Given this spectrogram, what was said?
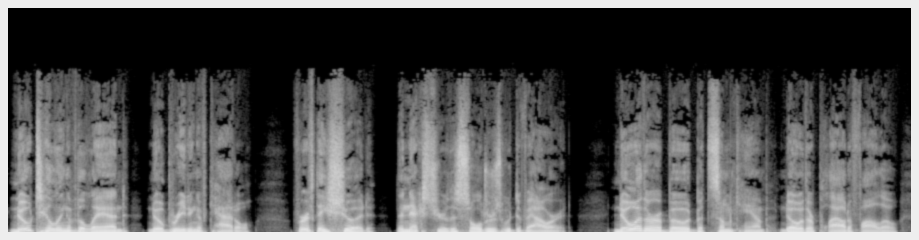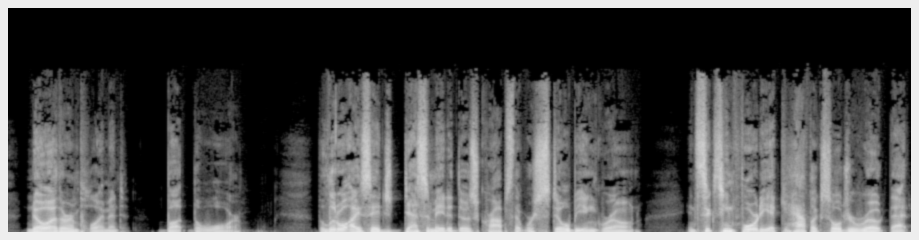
no tilling of the land, no breeding of cattle, for if they should, the next year the soldiers would devour it. No other abode but some camp, no other plow to follow, no other employment but the war. The Little Ice Age decimated those crops that were still being grown. In 1640, a Catholic soldier wrote that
